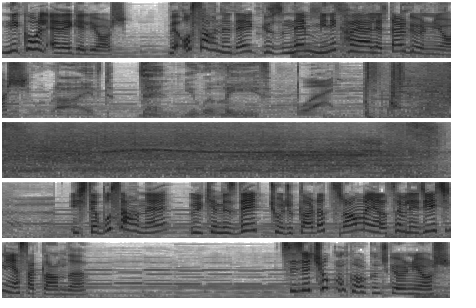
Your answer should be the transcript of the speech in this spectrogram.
Nicole eve geliyor ve o sahnede gözünde minik hayaletler görünüyor. What? İşte bu sahne ülkemizde çocuklarda travma yaratabileceği için yasaklandı. Sizce çok mu korkunç görünüyor?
